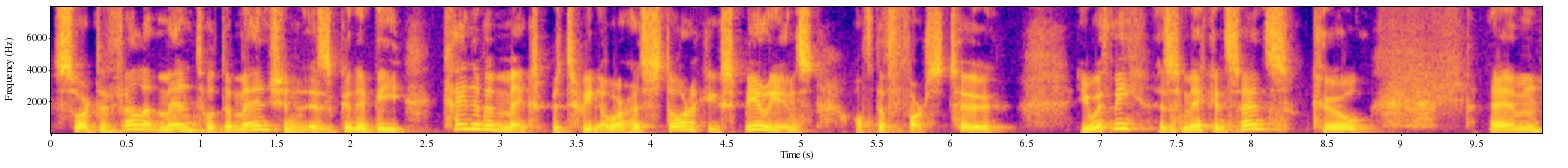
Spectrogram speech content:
So our developmental dimension is going to be kind of a mix between our historic experience of the first two. You with me? Is this making sense? Cool. Um,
